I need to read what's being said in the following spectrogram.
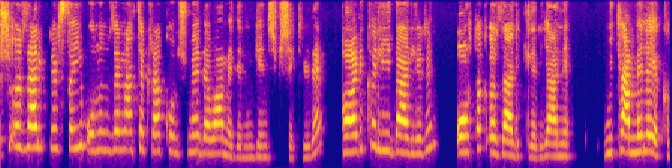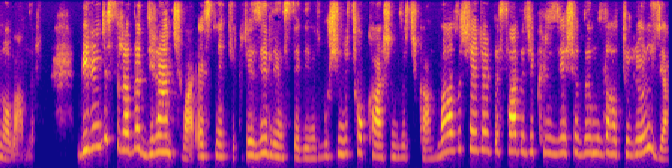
Şu özellikleri sayıp onun üzerinden tekrar konuşmaya devam edelim geniş bir şekilde. Harika liderlerin ortak özellikleri yani mükemmele yakın olanlar. Birinci sırada direnç var, esneklik, resilience dediğimiz. Bu şimdi çok karşımıza çıkan. Bazı şeyleri de sadece kriz yaşadığımızda hatırlıyoruz ya.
